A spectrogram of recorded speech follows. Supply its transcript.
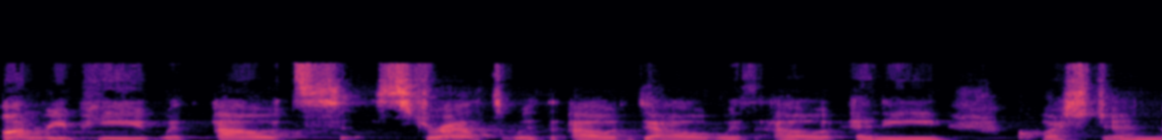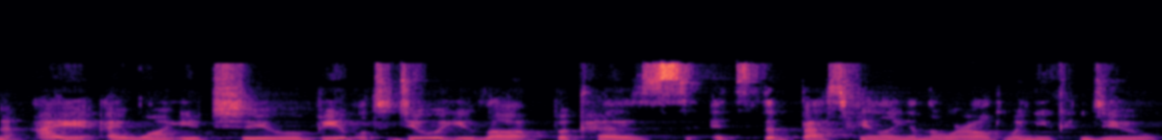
on repeat without stress, without doubt, without any question. I, I want you to be able to do what you love because it's the best feeling in the world when you can do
